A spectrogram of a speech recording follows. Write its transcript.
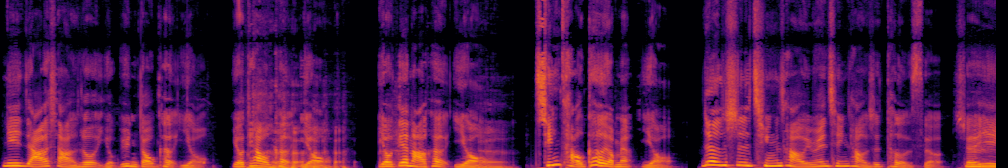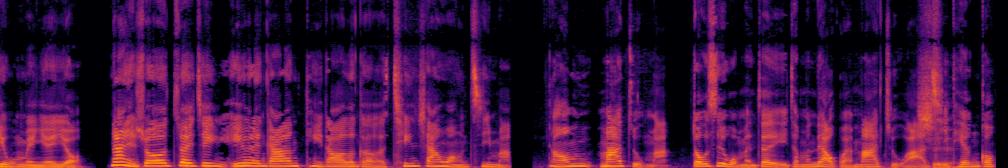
你只要想说有运动课有，有跳课有。有电脑课，有。青草课有没有？有。认识青草，因为青草是特色，所以我们也有。嗯、那你说最近，因为刚刚提到那个青山王记嘛，然后妈祖嘛，都是我们这里怎么料馆妈祖啊、启天宫，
